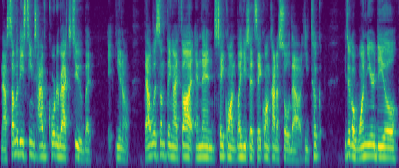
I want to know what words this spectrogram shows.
Now, some of these teams have quarterbacks too, but you know that was something I thought. And then Saquon, like you said, Saquon kind of sold out. He took he took a one year deal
